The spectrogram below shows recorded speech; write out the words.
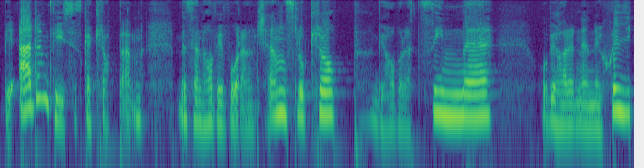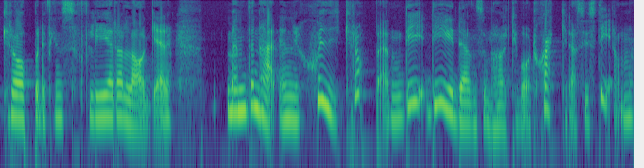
Vi är den fysiska kroppen, men sen har vi våran känslokropp, vi har vårt sinne och vi har en energikropp och det finns flera lager. Men den här energikroppen, det, det är den som hör till vårt chakrasystem.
